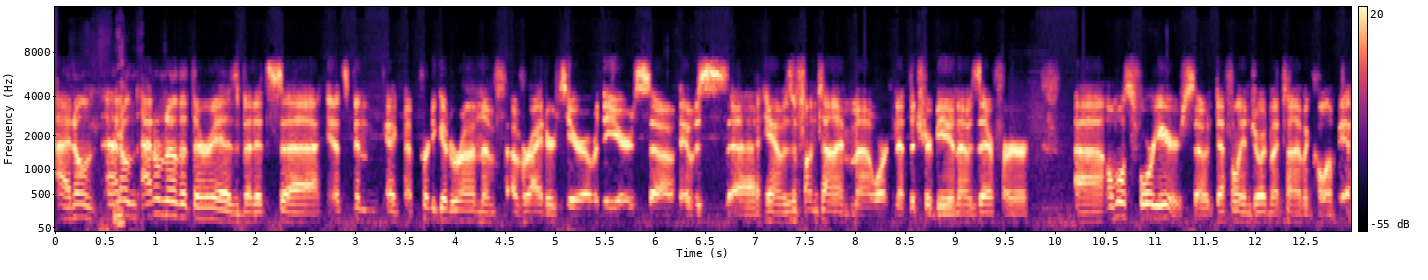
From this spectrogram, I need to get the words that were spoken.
I don't, I don't, I don't know that there is, but it's, uh, it's been a, a pretty good run of, of writers here over the years. So it was, uh, yeah, it was a fun time uh, working at the Tribune. I was there for uh, almost four years, so definitely enjoyed my time in Columbia.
